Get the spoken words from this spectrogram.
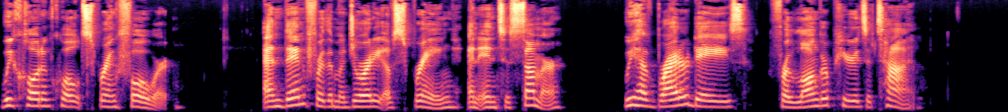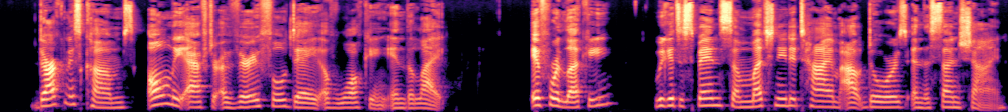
we quote unquote spring forward. And then for the majority of spring and into summer, we have brighter days for longer periods of time. Darkness comes only after a very full day of walking in the light. If we're lucky, we get to spend some much needed time outdoors in the sunshine,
